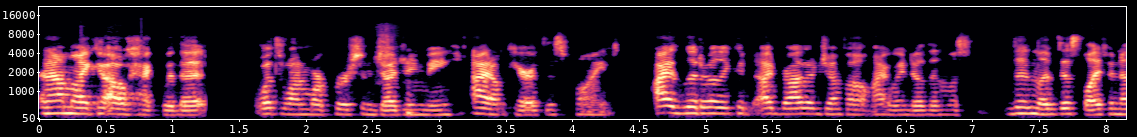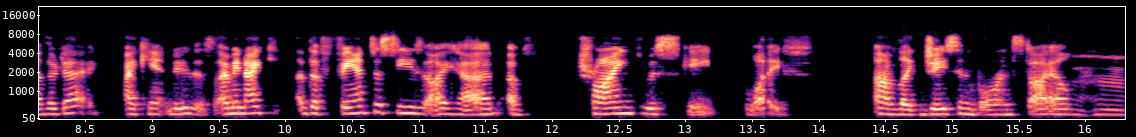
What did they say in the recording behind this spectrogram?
And I'm like, oh heck with it. What's one more person judging me? I don't care at this point. I literally could. I'd rather jump out my window than listen, than live this life another day. I can't do this. I mean, I the fantasies I had of trying to escape life, um, like Jason Bourne style, mm-hmm.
